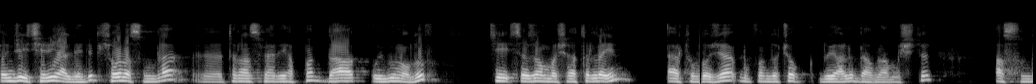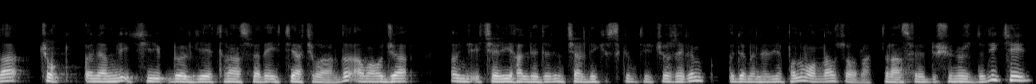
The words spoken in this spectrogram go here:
Önce içeriği halledip sonrasında e, transfer yapmak daha uygun olur. Ki sezon başı hatırlayın Ertuğrul Hoca bu konuda çok duyarlı davranmıştı. Aslında çok önemli iki bölgeye transfere ihtiyaç vardı ama hoca önce içeriği halledelim, içerideki sıkıntıyı çözelim, ödemeleri yapalım ondan sonra transferi düşünürüz dedi ki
